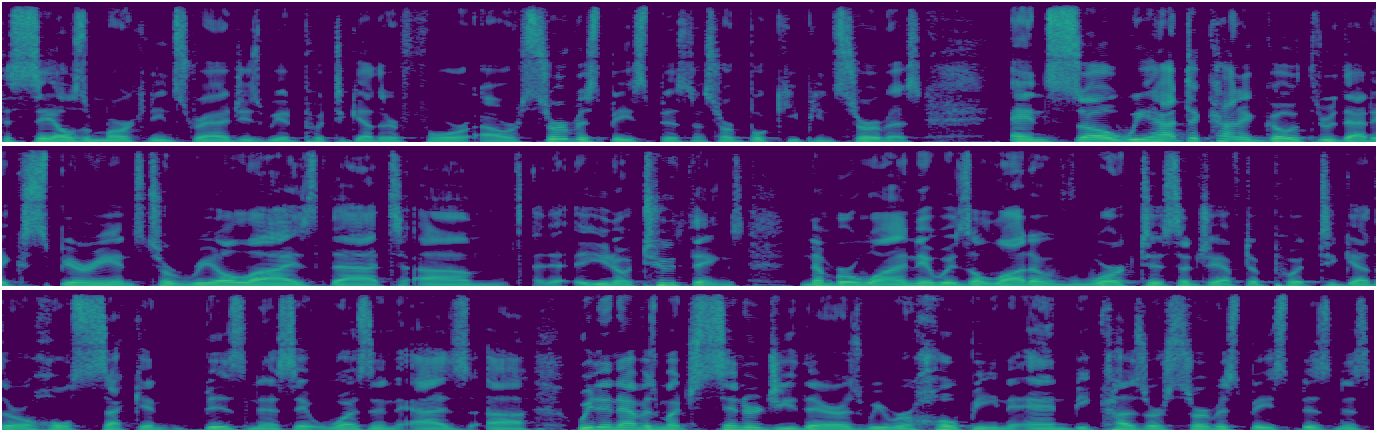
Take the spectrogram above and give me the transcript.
the sales and marketing strategies we had put together for our service based business, our bookkeeping service. And so we had to kind of go through that experience to realize that, um, you know, two things. Number one, it was a lot of work to essentially have to put together a whole second business. It wasn't as, uh, we didn't have as much synergy there as we were hoping. And because our service based business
